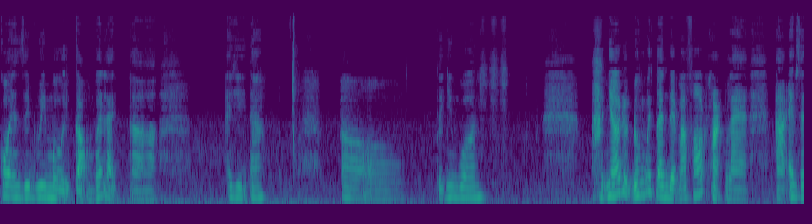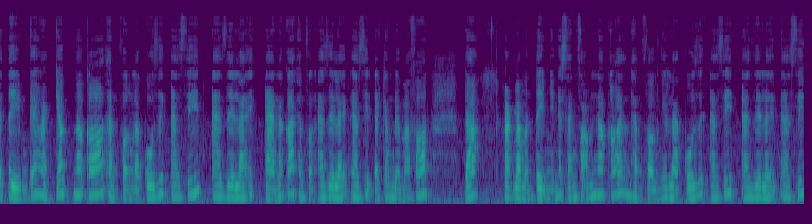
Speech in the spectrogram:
coenzyme Q10 cộng với lại à, cái gì ta? À, tự nhiên quên. Nhớ được đúng cái tên Demaphos hoặc là à, em sẽ tìm cái hoạt chất nó có thành phần là cozic acid azelaic à nó có thành phần azelaic acid ở trong Demaphos đó hoặc là mình tìm những cái sản phẩm nó có thành phần như là cozic acid azelaic acid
